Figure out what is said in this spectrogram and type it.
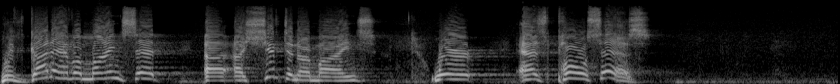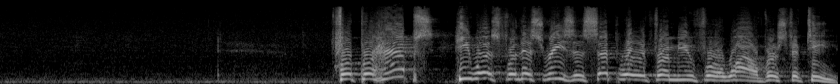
We've got to have a mindset, uh, a shift in our minds where, as Paul says, for perhaps he was for this reason separated from you for a while, verse 15,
